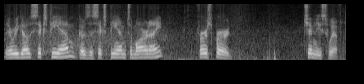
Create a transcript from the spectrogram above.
There we go, 6 p.m. Goes to 6 p.m. tomorrow night. First bird, chimney swift,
